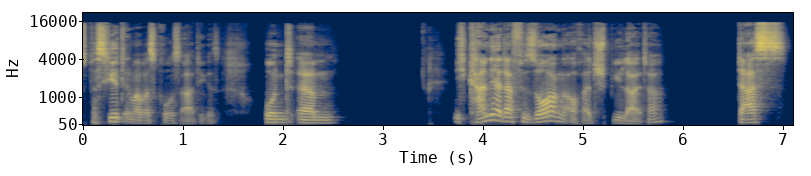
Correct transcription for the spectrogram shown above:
es passiert immer was Großartiges. Und ähm, ich kann ja dafür sorgen, auch als Spielleiter, dass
